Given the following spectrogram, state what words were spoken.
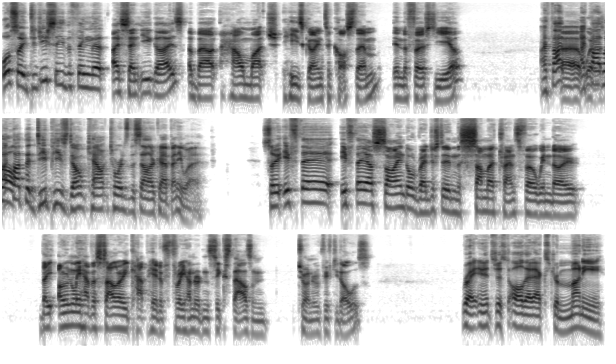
Also, did you see the thing that I sent you guys about how much he's going to cost them in the first year? I thought. Uh, I thought. Well- I thought the DPS don't count towards the salary cap anyway. So if they're if they are signed or registered in the summer transfer window, they only have a salary cap hit of three hundred and six thousand two hundred and fifty dollars. Right, and it's just all that extra money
